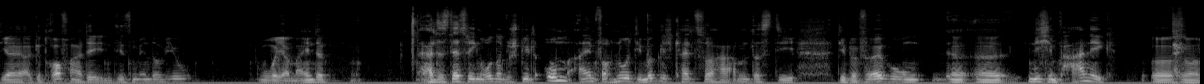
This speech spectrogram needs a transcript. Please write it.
die er ja getroffen hatte in diesem Interview, wo er meinte, er hat es deswegen runtergespielt, um einfach nur die Möglichkeit zu haben, dass die, die Bevölkerung äh, äh, nicht in Panik äh, äh,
